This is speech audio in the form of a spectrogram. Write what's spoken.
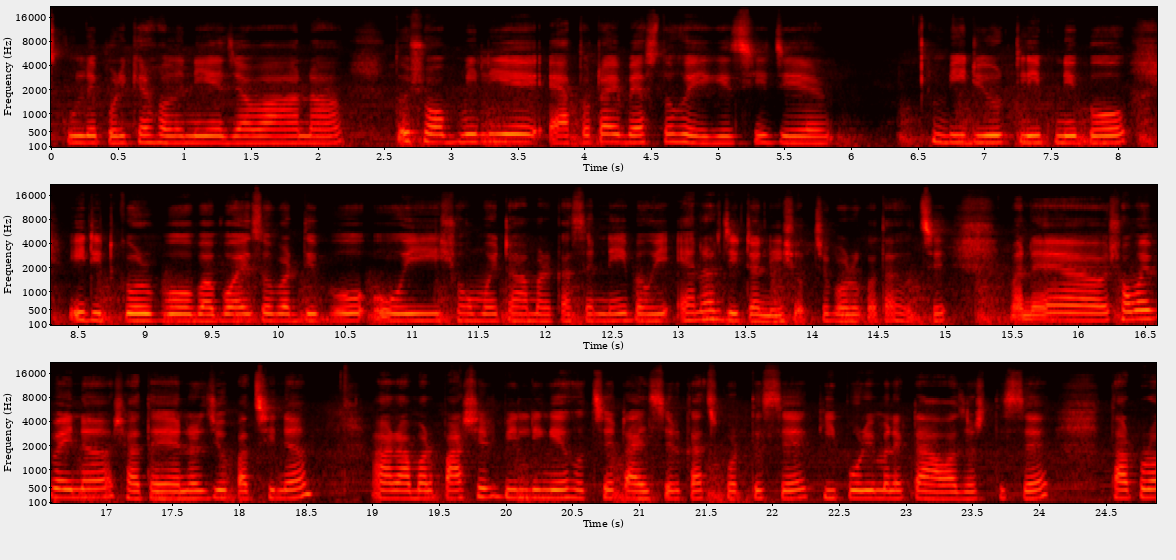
স্কুলে পরীক্ষার হলে নিয়ে যাওয়া, আনা। তো সব মিলিয়ে এতটাই ব্যস্ত হয়ে গেছি যে ভিডিওর ক্লিপ নিব এডিট করব বা ভয়েস ওভার দিব, ওই সময়টা আমার কাছে নেই বা ওই এনার্জিটা নেই। সবচেয়ে বড় কথা হচ্ছে মানে সময় পাই না, সাথে এনার্জিও পাচ্ছি না। আর আমার পাশের বিল্ডিংয়ে হচ্ছে টাইলসের কাজ করতেছে, কি পরিমাণ একটা আওয়াজ আসতেছে। তারপরও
